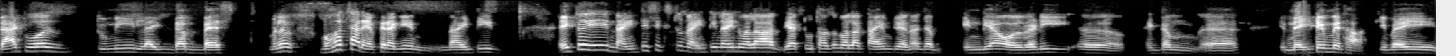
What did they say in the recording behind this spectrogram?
that was to me like the best मतलब बहुत सारे हैं, फिर अगेन 90 एक तो ये 96 टू 99 वाला या 2000 वाला टाइम जो है ना, जब इंडिया ऑलरेडी एकदम नेगेटिव में था कि भाई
